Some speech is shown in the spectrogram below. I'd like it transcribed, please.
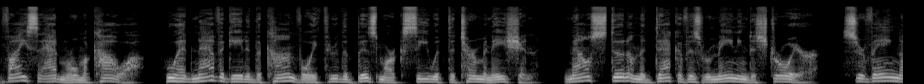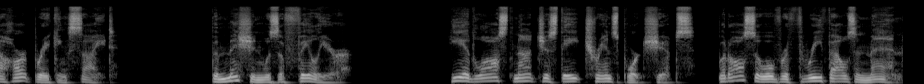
Vice Admiral Mikawa, who had navigated the convoy through the Bismarck Sea with determination, now stood on the deck of his remaining destroyer, surveying the heartbreaking sight. The mission was a failure. He had lost not just eight transport ships, but also over 3,000 men.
